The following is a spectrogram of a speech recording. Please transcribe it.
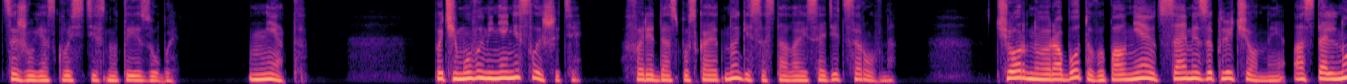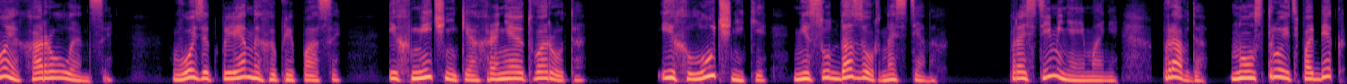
цежу я сквозь стиснутые зубы. Нет. Почему вы меня не слышите? Фарида спускает ноги со стола и садится ровно. Черную работу выполняют сами заключенные, остальное — харуленцы. Возят пленных и припасы. Их мечники охраняют ворота. Их лучники несут дозор на стенах. Прости меня, Имани, правда, но устроить побег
